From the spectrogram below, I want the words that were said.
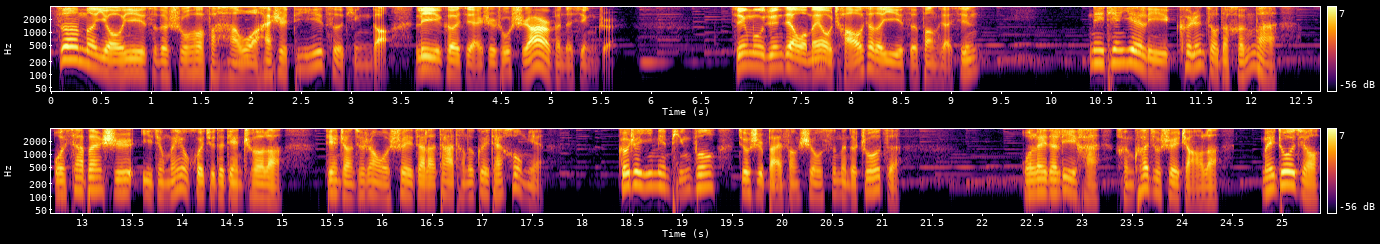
这么有意思的说法，我还是第一次听到。立刻显示出十二分的兴致。青木君见我没有嘲笑的意思，放下心。那天夜里客人走得很晚，我下班时已经没有回去的电车了。店长就让我睡在了大堂的柜台后面，隔着一面屏风就是摆放寿司们的桌子。我累得厉害，很快就睡着了。没多久，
